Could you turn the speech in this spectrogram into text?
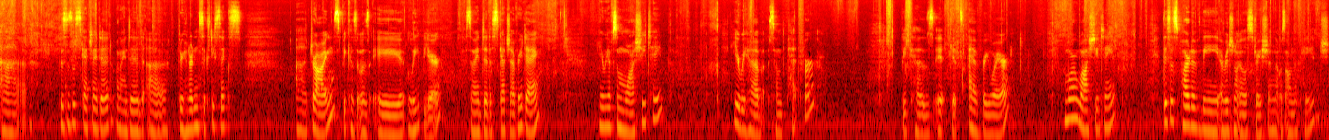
uh, this is a sketch I did when I did uh, 366 uh, drawings because it was a leap year. So I did a sketch every day. Here we have some washi tape. Here we have some pet fur because it gets everywhere. More washi tape. This is part of the original illustration that was on the page.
